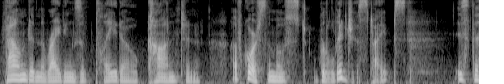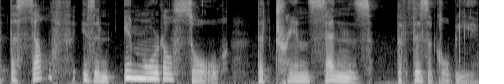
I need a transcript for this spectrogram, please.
found in the writings of Plato, Kant, and of course the most religious types, is that the self is an immortal soul that transcends the physical being.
